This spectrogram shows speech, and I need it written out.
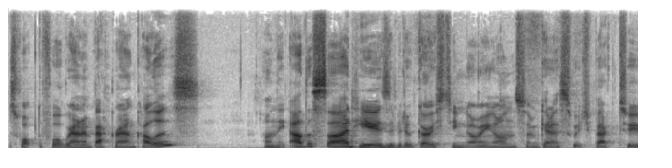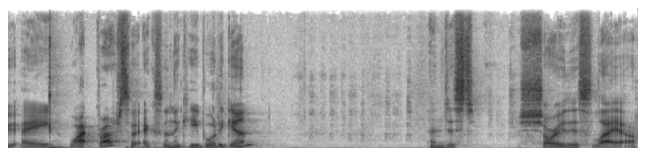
swap the foreground and background colors. On the other side here is a bit of ghosting going on, so I'm going to switch back to a white brush, so X on the keyboard again. and just show this layer.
